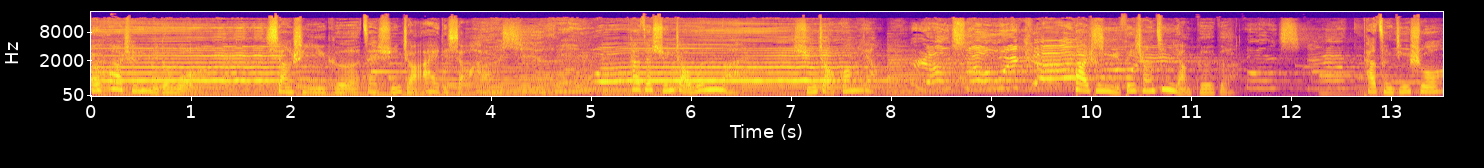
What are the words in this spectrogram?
而华晨宇的我，像是一个在寻找爱的小孩，他在寻找温暖，寻找光亮。华晨宇非常敬仰哥哥，他曾经说，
